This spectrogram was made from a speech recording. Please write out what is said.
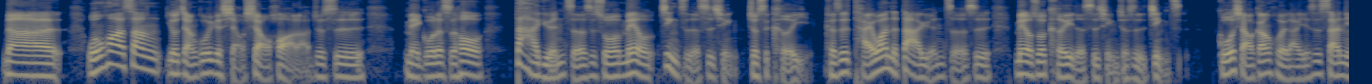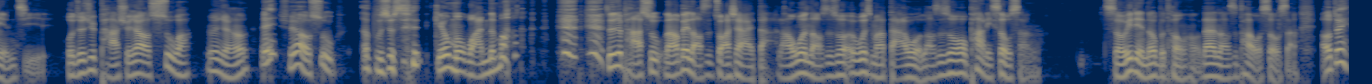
那文化上有讲过一个小笑话啦，就是美国的时候，大原则是说没有禁止的事情就是可以，可是台湾的大原则是没有说可以的事情就是禁止。国小刚回来也是三年级，我就去爬学校的树啊，因为讲说，哎，学校有树，那不就是给我们玩的吗？就去爬树，然后被老师抓下来打，然后问老师说，为什么要打我？老师说我怕你受伤。手一点都不痛哈，但老师怕我受伤。哦，对，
